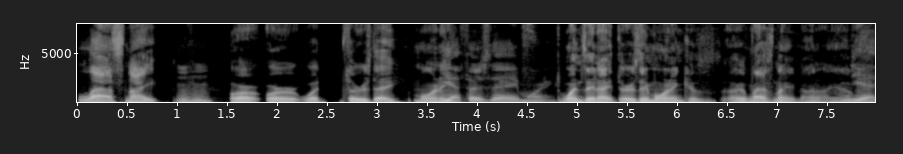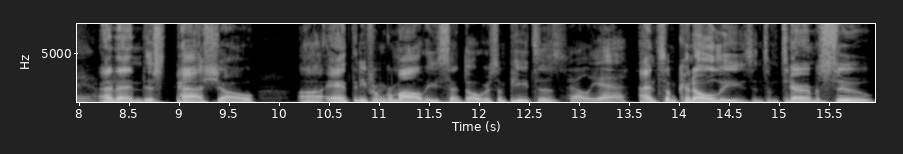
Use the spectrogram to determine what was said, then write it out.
last night, hmm or or what Thursday morning? Yeah, Thursday morning. Wednesday night, Thursday morning, because uh, last night. I don't, you know. Yeah, yeah. And then this past show, uh, Anthony from Grimaldi sent over some pizzas Hell yeah! and some cannolis and some tiramisu.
